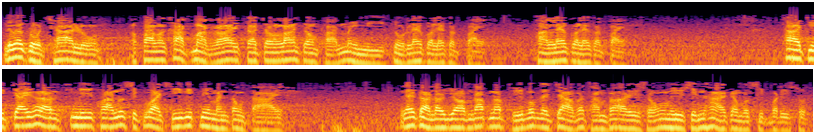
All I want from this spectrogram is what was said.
หรือว่าโกรธช้าลงเอาความมาคาดมาดร้ายกรจองล้างจองผ่านไม่มีโกรธแล้วก็แล้วกันไป ผ่านแล้วก็แล้วกันไป ถ้าจิตใจของเรามีความรู้สึกว่าชีวิตนี่มันต้องตาย แล้วก็เรายอมรับนับถือพระพุทธเจ้าพระธรรมพระอริสงฆ์มีศีลห้ากำหนดสิบบริสุทธิ์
